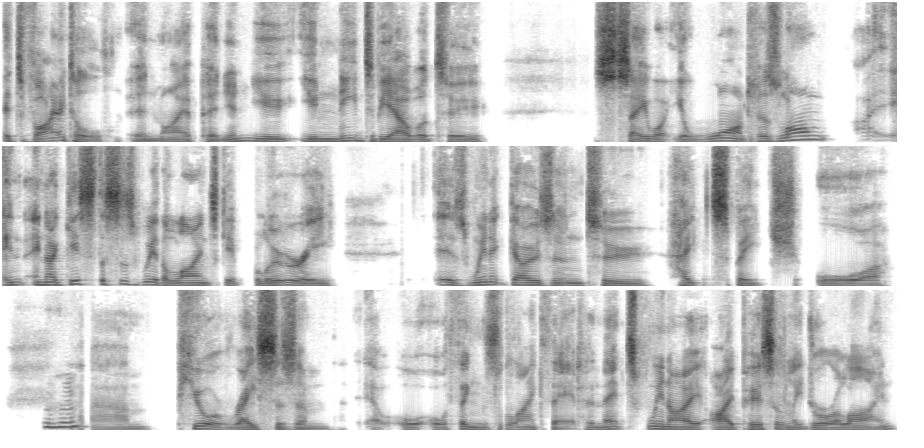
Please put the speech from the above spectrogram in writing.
it's vital, in my opinion. You you need to be able to say what you want as long and and I guess this is where the lines get blurry is when it goes into hate speech or mm-hmm. um, pure racism uh, or, or, things like that. And that's when I, I personally draw a line.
